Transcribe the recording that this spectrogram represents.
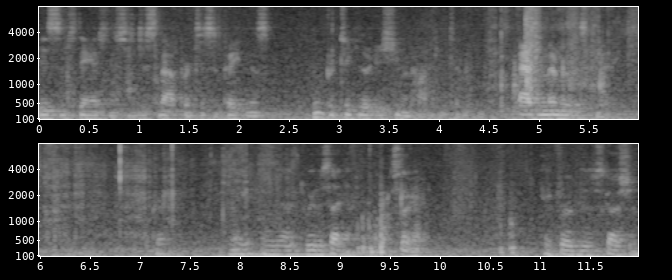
it is substantial, she just not participate in this particular issue in Hopkinton as a member of this committee. Okay. Any- any, uh, Do we have a second? Second. Any further discussion?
